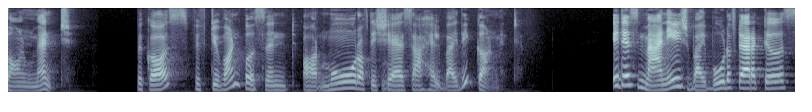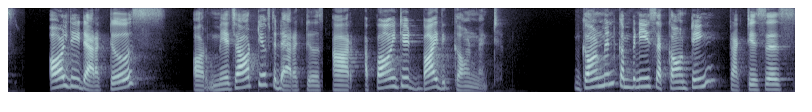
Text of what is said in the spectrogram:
government because 51% or more of the shares are held by the government. It is managed by board of directors. All the directors or majority of the directors are appointed by the government. Government companies accounting practices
